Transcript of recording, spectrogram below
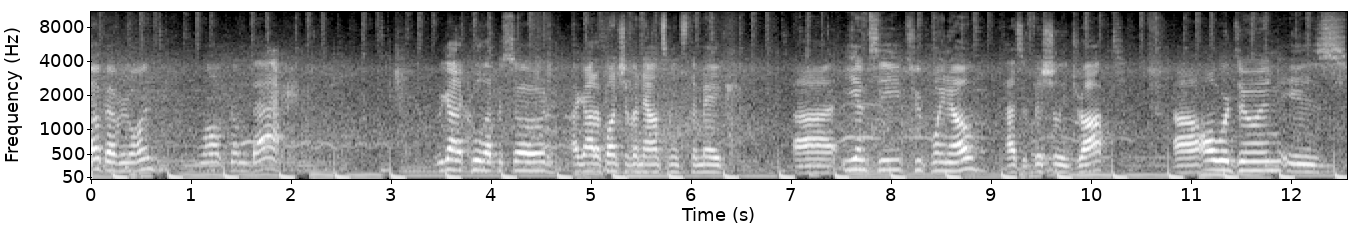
Up, everyone? Welcome back. We got a cool episode. I got a bunch of announcements to make. Uh, EMC 2.0 has officially dropped. Uh, all we're doing is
